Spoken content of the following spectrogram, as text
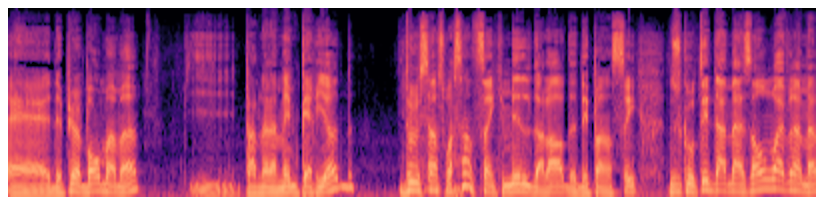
euh, depuis un bon moment. Puis pendant la même période, 265 000 dollars de dépensés du côté d'Amazon. Ouais, vraiment,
